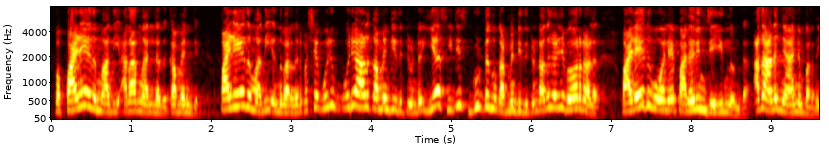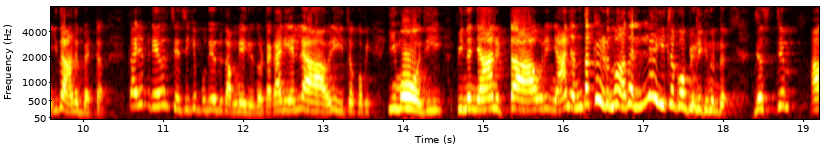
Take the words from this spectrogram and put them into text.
അപ്പോൾ പഴയത് മതി അതാ നല്ലത് കമന്റ് പഴയത് മതി എന്ന് പറഞ്ഞത്. പക്ഷേ ഒരു ഒരാൾ കമന്റ് ചെയ്തിട്ടുണ്ട്. യെസ് ഇറ്റ് ഈസ് ഗുഡ് എന്ന് കമന്റ് ചെയ്തിട്ടുണ്ട്. അത് കഴിഞ്ഞ് വേറൊരാൾ പഴയതുപോലെ പലരും ചെയ്യുന്നുണ്ട്. അതാണ് ഞാനും പറഞ്ഞത്. ഇതാണ് ബെറ്റർ കാര്യം രേവതി ചേച്ചിക്ക് പുതിയൊരു തമ്മിൽ ഇരുന്നോട്ടെ കാര്യം എല്ലാവരും ഈച്ചക്കോപ്പി ഇമോജി പിന്നെ ഞാൻ ഇട്ട ആ ഒരു ഞാൻ എന്തൊക്കെ ഇടുന്നു അതെല്ലാം ഈച്ചക്കോപ്പി അടിക്കുന്നുണ്ട്. ജസ്റ്റ് ആ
